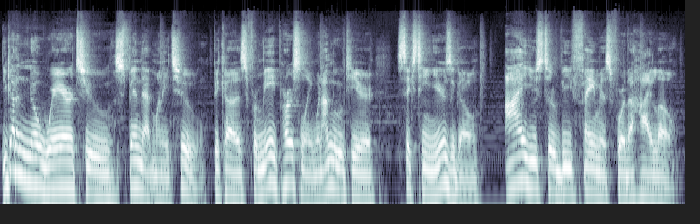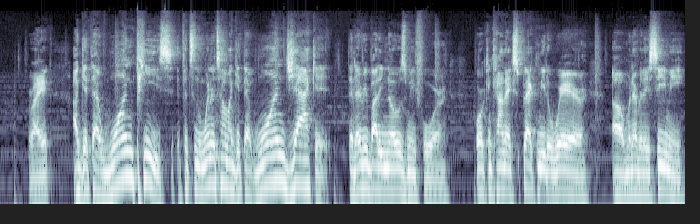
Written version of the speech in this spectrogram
You got to know where to spend that money too. Because for me personally, when I moved here 16 years ago, I used to be famous for the high low, right? I get that one piece. If it's in the wintertime, I get that one jacket that everybody knows me for or can kind of expect me to wear uh, whenever they see me,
